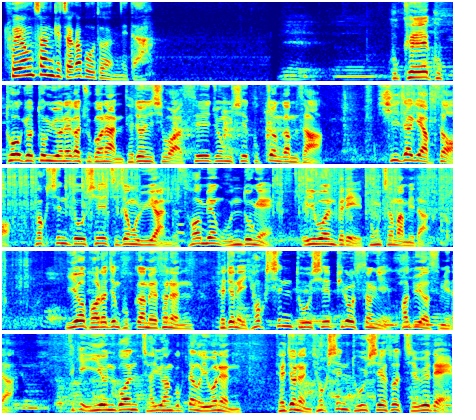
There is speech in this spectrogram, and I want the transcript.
조영찬 기자가 보도합니다. 국회 국토교통위원회가 주관한 대전시와 세종시 국정감사. 시작에 앞서 혁신도시 지정을 위한 서명 운동에 의원들이 동참합니다. 이어 벌어진 국감에서는 대전의 혁신도시 필요성이 화두였습니다. 특히 이은권 자유한국당 의원은 대전은 혁신도시에서 제외돼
